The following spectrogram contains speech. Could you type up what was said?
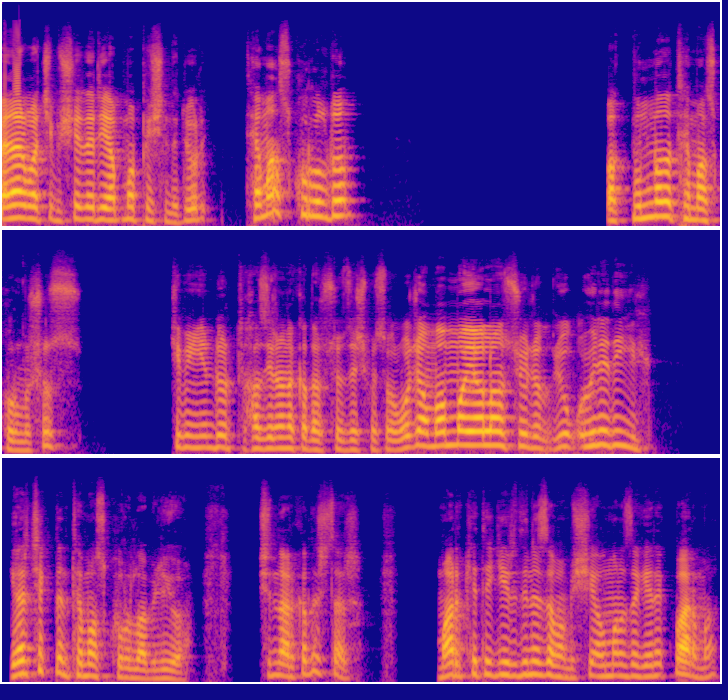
Fenerbahçe bir şeyler yapma peşinde diyor. Temas kuruldu. Bak bununla da temas kurmuşuz. 2024 Haziran'a kadar sözleşmesi var. Hocam amma yalan söylüyor. Yok öyle değil. Gerçekten temas kurulabiliyor. Şimdi arkadaşlar markete girdiğiniz zaman bir şey almanıza gerek var mı?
